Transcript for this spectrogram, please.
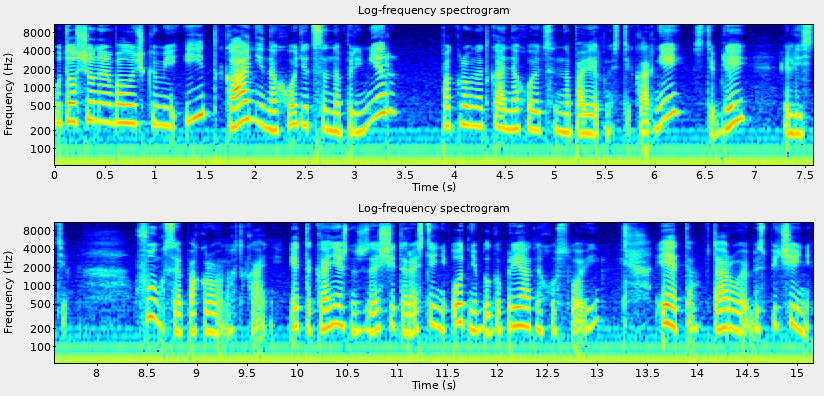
утолщенными оболочками, и ткани находятся, например, покровная ткань находится на поверхности корней, стеблей листьев. Функция покровных тканей – это, конечно же, защита растений от неблагоприятных условий. Это, второе, обеспечение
